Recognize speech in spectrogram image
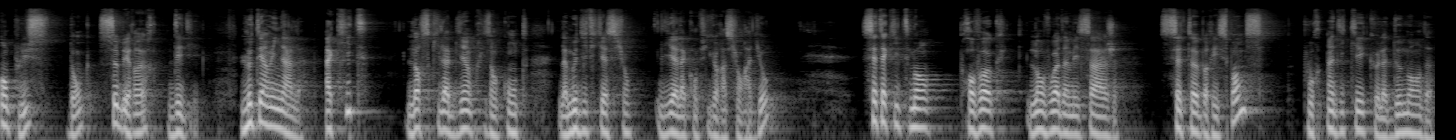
en plus donc ce bearer dédié. Le terminal acquitte lorsqu'il a bien pris en compte la modification liée à la configuration radio. Cet acquittement provoque l'envoi d'un message Setup Response pour indiquer que la demande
